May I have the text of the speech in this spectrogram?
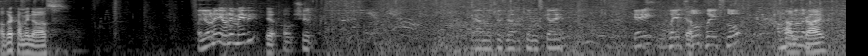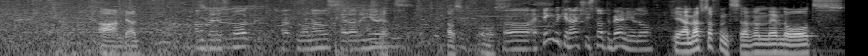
Oh, they're coming to us. Oh, Yone, Yone, maybe? Yep. Oh shit. Yeah, I'm not sure if we have to kill this guy. Okay, play it Yep. slow, play it slow. I'm on I'm the trying. Oh, I'm dead. I'm dead as fuck. I have to run out, head out of here. Shit. That was almost. Uh, I think we can actually stop the Baron here though. Yeah, I'm up stuff in seven. They have no ults.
